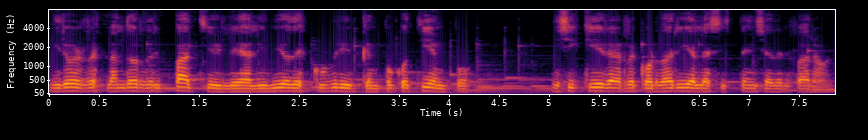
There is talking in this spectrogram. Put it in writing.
miró el resplandor del patio y le alivió descubrir que en poco tiempo ni siquiera recordaría la existencia del farol,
